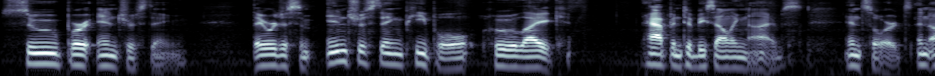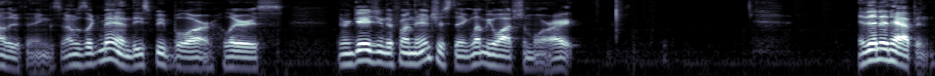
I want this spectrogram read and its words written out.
super interesting. They were just some interesting people who like happened to be selling knives and swords and other things. And I was like, man, these people are hilarious. They're engaging, they're fun, they're interesting. Let me watch some more, right? And then it happened.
